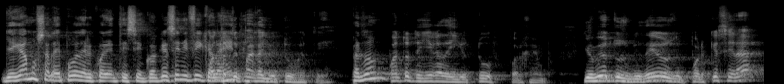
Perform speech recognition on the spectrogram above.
Llegamos a la época del 45. ¿Qué significa? La ¿Cuánto gente... te paga YouTube a ti? ¿Perdón? ¿Cuánto te llega de YouTube, por ejemplo? Yo veo tus videos, ¿por qué será?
